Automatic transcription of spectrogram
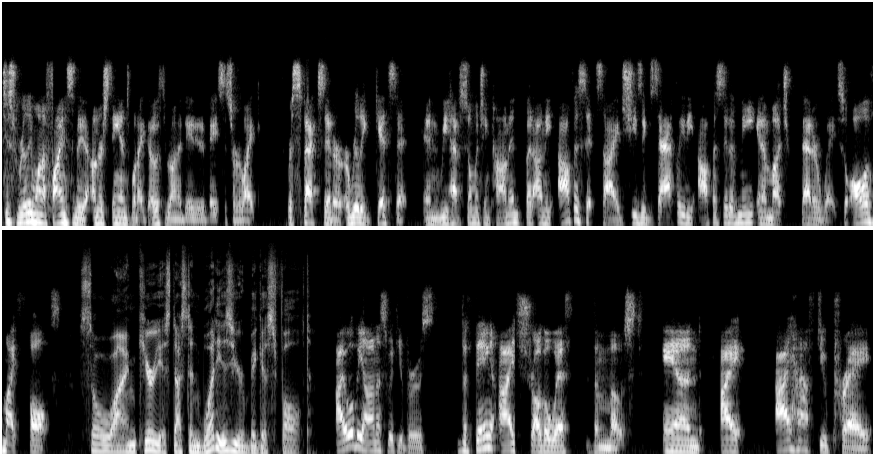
just really want to find somebody that understands what I go through on a day to day basis or like respects it or, or really gets it. And we have so much in common. But on the opposite side, she's exactly the opposite of me in a much better way. So all of my faults. So I'm curious, Dustin, what is your biggest fault? I will be honest with you, Bruce. The thing I struggle with the most, and I I have to pray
